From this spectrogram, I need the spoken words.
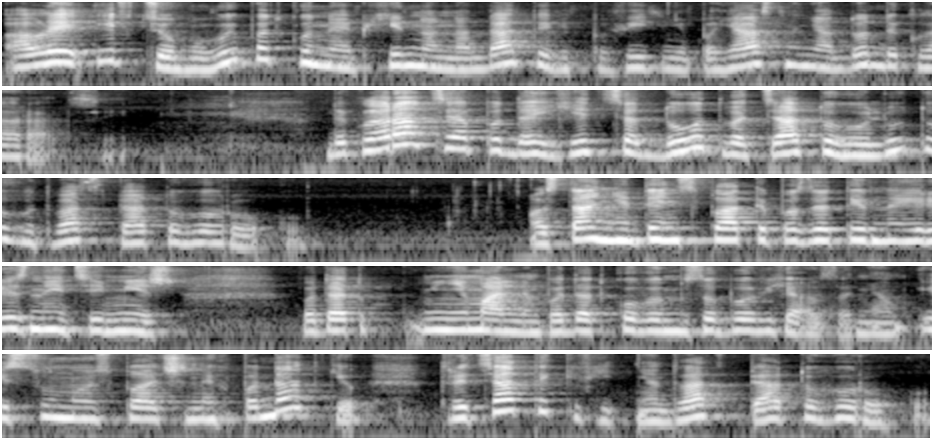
Але і в цьому випадку необхідно надати відповідні пояснення до декларації. Декларація подається до 20 лютого 2025 року. Останній день сплати позитивної різниці між подат... мінімальним податковим зобов'язанням і сумою сплачених податків 30 квітня 2025 року.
